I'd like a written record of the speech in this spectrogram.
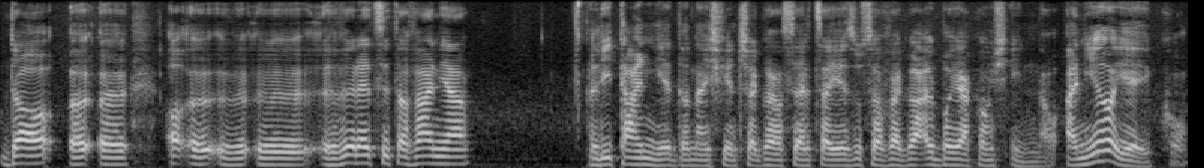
do e, e, wyrecytowania litanię do Najświętszego Serca Jezusowego albo jakąś inną, a nie o jejku.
